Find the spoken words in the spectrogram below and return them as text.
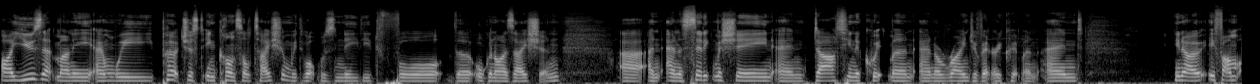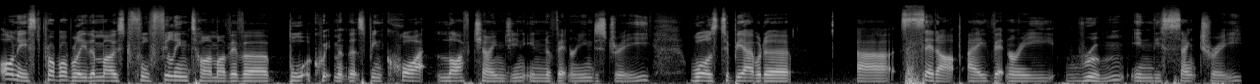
I used that money and we purchased, in consultation with what was needed for the organisation, uh, an anaesthetic machine and darting equipment and a range of veterinary equipment. And, you know, if I'm honest, probably the most fulfilling time I've ever bought equipment that's been quite life changing in the veterinary industry was to be able to uh, set up a veterinary room in this sanctuary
